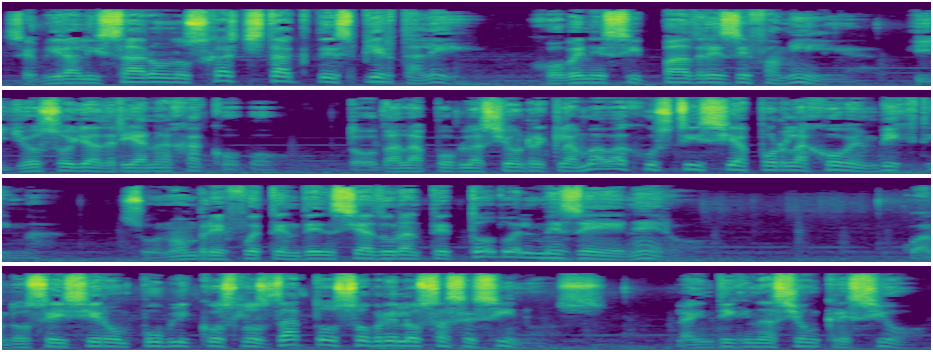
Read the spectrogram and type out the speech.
Se viralizaron los hashtags Despierta Ley, jóvenes y padres de familia, y yo soy Adriana Jacobo. Toda la población reclamaba justicia por la joven víctima. Su nombre fue tendencia durante todo el mes de enero. Cuando se hicieron públicos los datos sobre los asesinos, la indignación creció.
